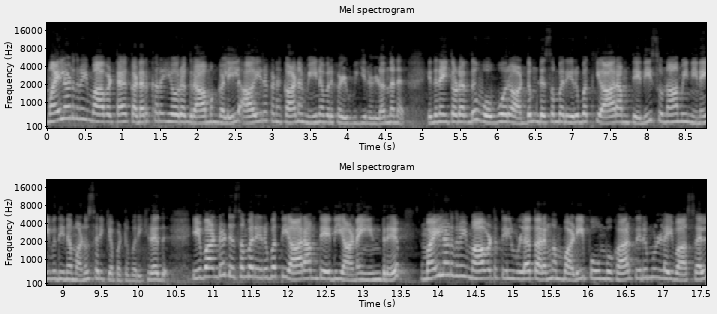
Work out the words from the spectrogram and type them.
மயிலாடுதுறை மாவட்ட கடற்கரையோர கிராமங்களில் ஆயிரக்கணக்கான மீனவர்கள் உயிரிழந்தனர். இதனைத் தொடர்ந்து ஒவ்வொரு ஆண்டும் டிசம்பர் இருபத்தி ஆறாம் தேதி சுனாமி நினைவு தினம் அனுசரிக்கப்பட்டு வருகிறது. இவ்வாண்டு டிசம்பர் இருபத்தி ஆறாம் தேதியான இன்று மயிலாடுதுறை மாவட்டத்தில் உள்ள தரங்கம்பாடி பூம்புகார் திருமுல்லைவாசல்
